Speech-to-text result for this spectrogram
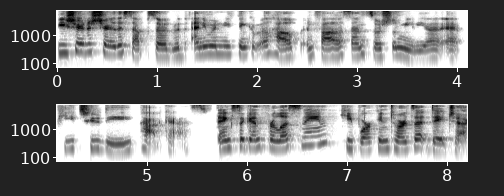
Be sure to share this episode with anyone you think it will help and follow us on social media at P2D Podcast. Thanks again for listening. Keep working towards that day check.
